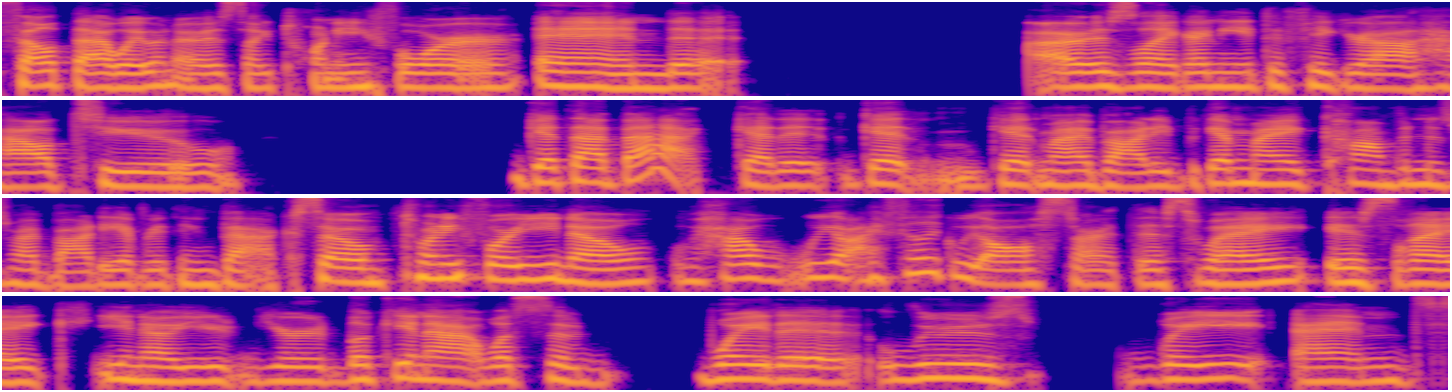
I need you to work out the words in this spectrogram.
felt that way when I was like 24 and I was like, I need to figure out how to get that back, get it, get get my body, get my confidence, my body, everything back. So 24, you know, how we I feel like we all start this way is like, you know, you you're looking at what's the way to lose weight and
